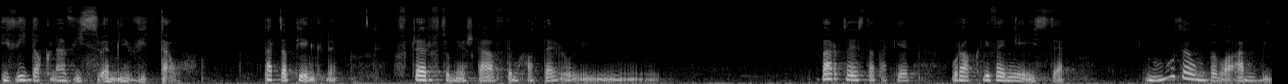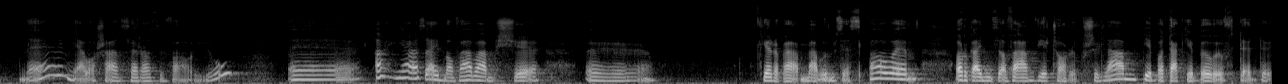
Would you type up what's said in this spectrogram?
i widok na Wisłę mnie witał. Bardzo piękny. W czerwcu mieszkałam w tym hotelu i bardzo jest to takie urokliwe miejsce. Muzeum było ambitne, miało szansę rozwoju, e, a ja zajmowałam się, e, kierowałam małym zespołem, organizowałam wieczory przy lampie, bo takie były wtedy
